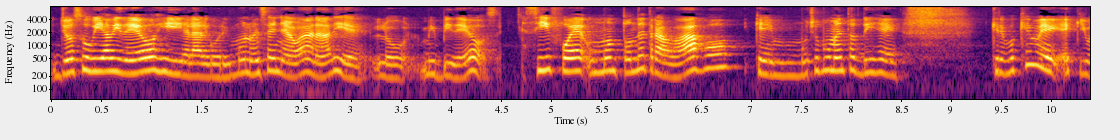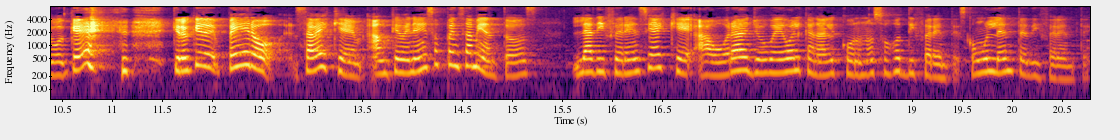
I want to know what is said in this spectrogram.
yo subía videos y el algoritmo no enseñaba a nadie mis videos. Sí fue un montón de trabajo que en muchos momentos dije, creo que me equivoqué. creo que, pero, ¿sabes qué? Aunque venían esos pensamientos, la diferencia es que ahora yo veo el canal con unos ojos diferentes, con un lente diferente.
